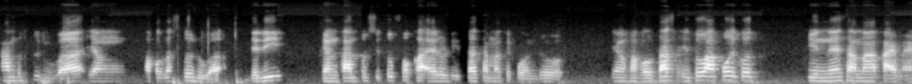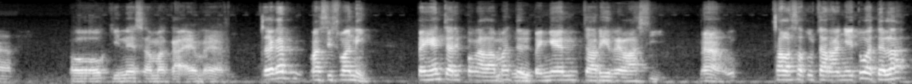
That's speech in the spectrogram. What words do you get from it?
kampus tuh dua yang fakultas tuh dua. Jadi yang kampus itu Voka Erudita sama Taekwondo. Yang fakultas itu aku ikut kine sama KMF oh kine sama KMF saya kan mahasiswa nih pengen cari pengalaman dan pengen cari relasi. Nah salah satu caranya itu adalah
